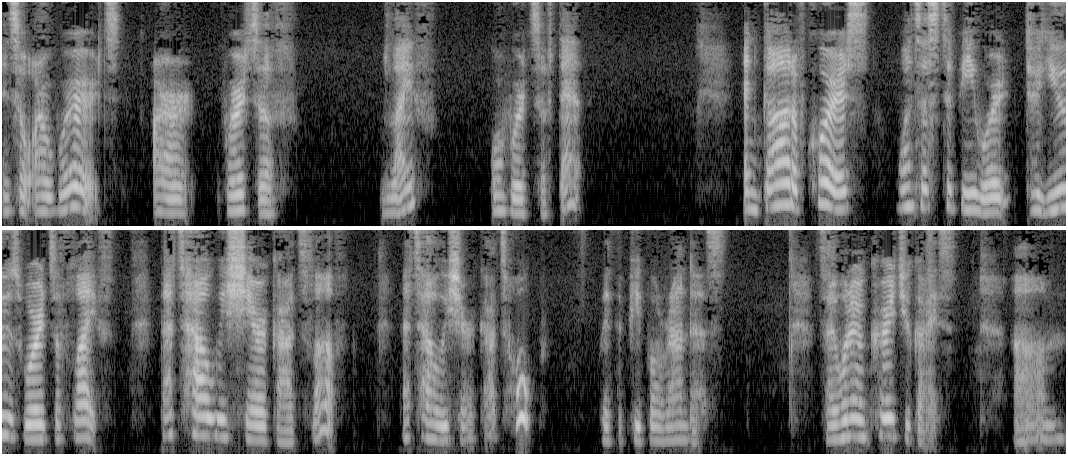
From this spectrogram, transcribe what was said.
And so our words are words of life or words of death. And God, of course, wants us to be word to use words of life. That's how we share God's love. That's how we share God's hope with the people around us. So I want to encourage you guys. Um,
